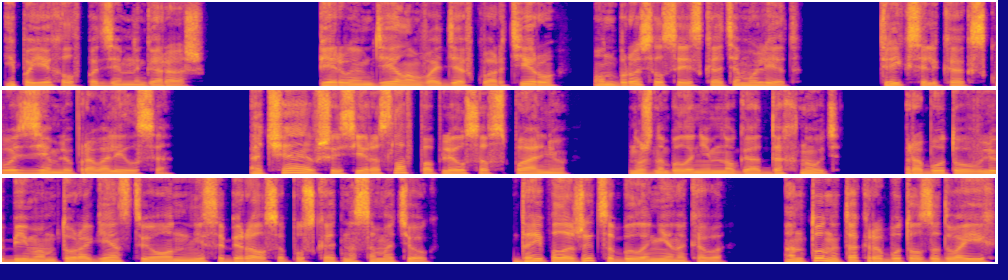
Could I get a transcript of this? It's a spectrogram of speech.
и поехал в подземный гараж. Первым делом, войдя в квартиру, он бросился искать амулет. Триксель как сквозь землю провалился. Отчаявшись, Ярослав поплелся в спальню. Нужно было немного отдохнуть. Работу в любимом турагентстве он не собирался пускать на самотек. Да и положиться было не на кого. Антон и так работал за двоих,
